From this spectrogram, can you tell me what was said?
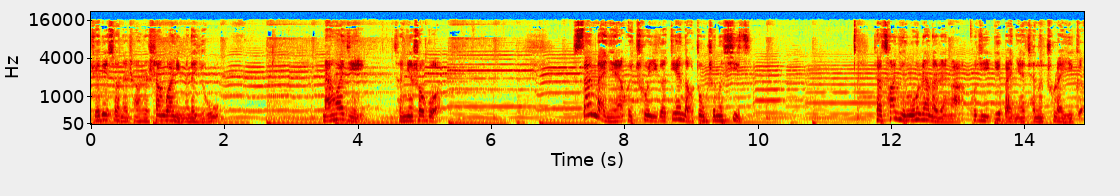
绝对算得上是伤官里面的尤物。南怀瑾曾经说过，三百年会出一个颠倒众生的戏子。像苍井空这样的人啊，估计一百年才能出来一个。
